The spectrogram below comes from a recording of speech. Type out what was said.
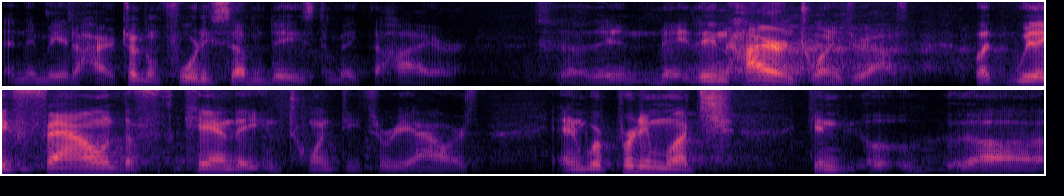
and they made a hire. It took them 47 days to make the hire. So they didn't, they, didn't hire in 23 hours. But they found the candidate in 23 hours. And we're pretty much can uh,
